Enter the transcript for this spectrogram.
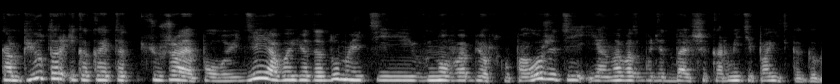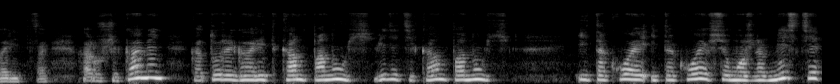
компьютер и какая-то чужая полуидея, а вы ее додумаете и в новую обертку положите, и она вас будет дальше кормить и поить, как говорится. Хороший камень, который говорит «компануй». Видите, «компануй». И такое, и такое, все можно вместе.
